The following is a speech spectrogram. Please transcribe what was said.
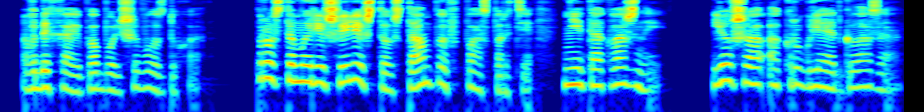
— вдыхаю побольше воздуха. «Просто мы решили, что штампы в паспорте не так важны». Лёша округляет глаза,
